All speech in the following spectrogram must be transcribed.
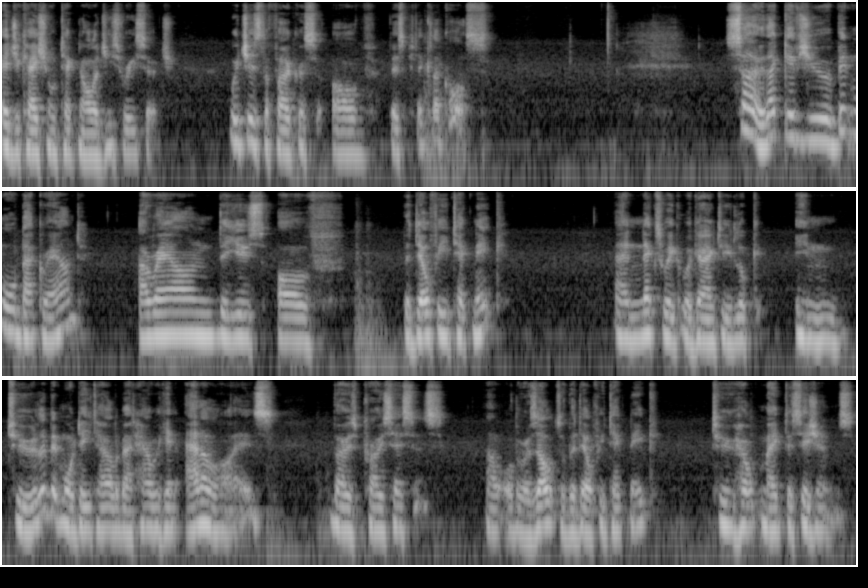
educational technologies research, which is the focus of this particular course. So that gives you a bit more background around the use of the Delphi technique. And next week, we're going to look into a little bit more detail about how we can analyze those processes uh, or the results of the Delphi technique to help make decisions,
